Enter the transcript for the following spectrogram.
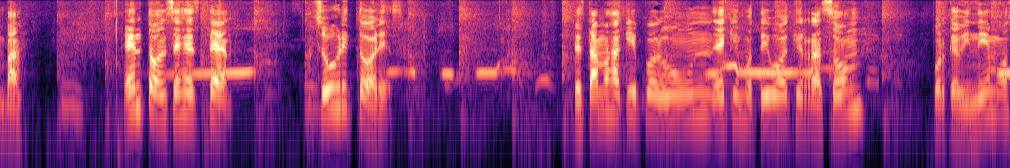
Va. Entonces, este, suscriptores, estamos aquí por un X motivo, X razón, porque vinimos,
